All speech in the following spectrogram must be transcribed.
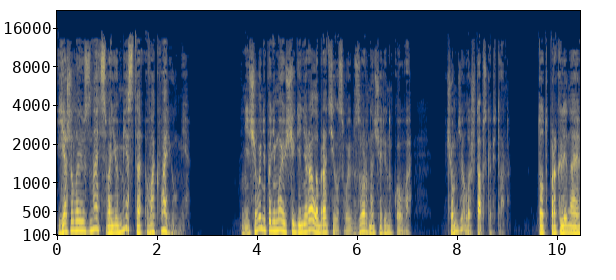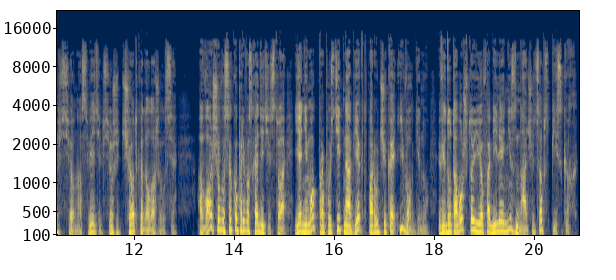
«Я желаю знать свое место в аквариуме». Ничего не понимающий генерал обратил свой взор на Черенкова. «В чем дело, штабс-капитан?» Тот, проклиная все на свете, все же четко доложился. «Ваше высокопревосходительство, я не мог пропустить на объект поручика Иволгину, ввиду того, что ее фамилия не значится в списках».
